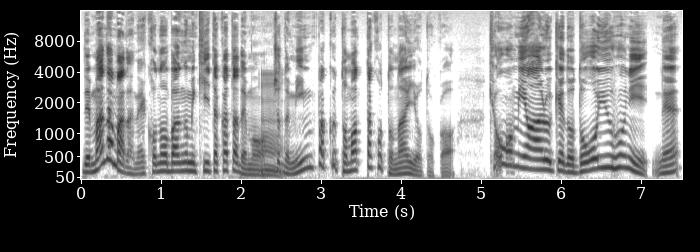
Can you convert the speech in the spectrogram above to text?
でまだまだねこの番組聞いた方でも、うん。ちょっと民泊泊まったことないよとか興味はあるけどどういうふうにね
